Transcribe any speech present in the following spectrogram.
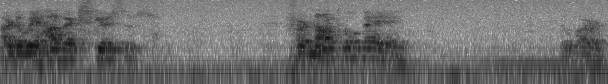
Or do we have excuses for not obeying the word?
